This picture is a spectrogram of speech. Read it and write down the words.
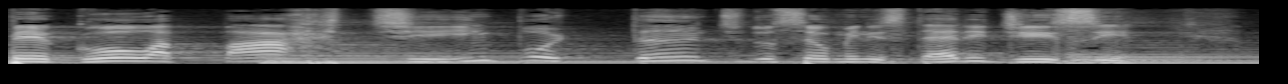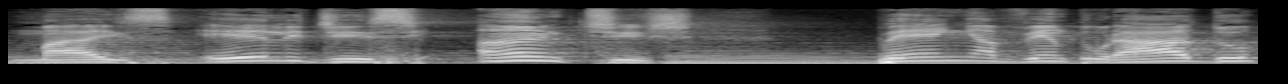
pegou a parte importante do seu ministério e disse: Mas ele disse, antes, bem-aventurado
